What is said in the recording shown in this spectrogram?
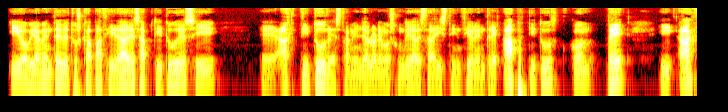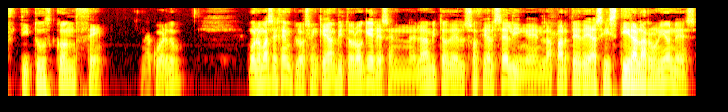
y obviamente de tus capacidades, aptitudes y eh, actitudes. También ya hablaremos un día de esta distinción entre aptitud con P y actitud con C. ¿De acuerdo? Bueno, más ejemplos. ¿En qué ámbito lo quieres? ¿En el ámbito del social selling? ¿En la parte de asistir a las reuniones?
